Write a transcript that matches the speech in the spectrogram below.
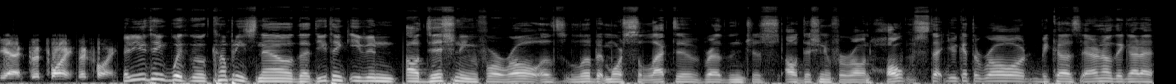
yeah. Good point. Good point. And do you think with, with, companies now that do you think even auditioning for a role is a little bit more selective rather than just auditioning for a role in hopes that you get the role? Because I don't know they gotta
